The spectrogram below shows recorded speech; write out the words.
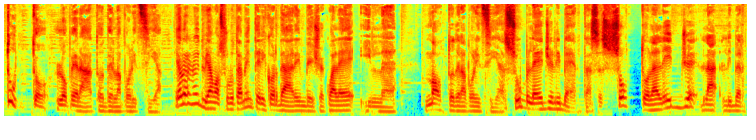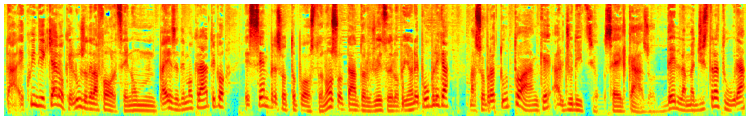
tutto l'operato della polizia. E allora noi dobbiamo assolutamente ricordare invece qual è il motto della polizia, sub legge libertas, sotto la legge la libertà. E quindi è chiaro che l'uso della forza in un paese democratico è sempre sottoposto non soltanto al giudizio dell'opinione pubblica, ma soprattutto anche al giudizio, se è il caso, della magistratura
